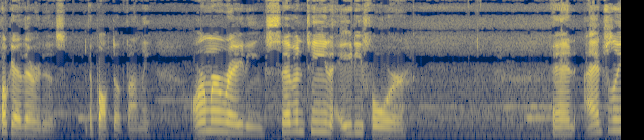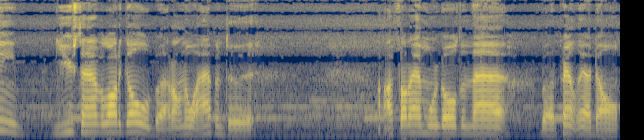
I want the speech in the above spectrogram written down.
Okay, there it is. It popped up finally. Armor rating 1784. And actually, used to have a lot of gold, but I don't know what happened to it. I thought I had more gold than that, but apparently I don't.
